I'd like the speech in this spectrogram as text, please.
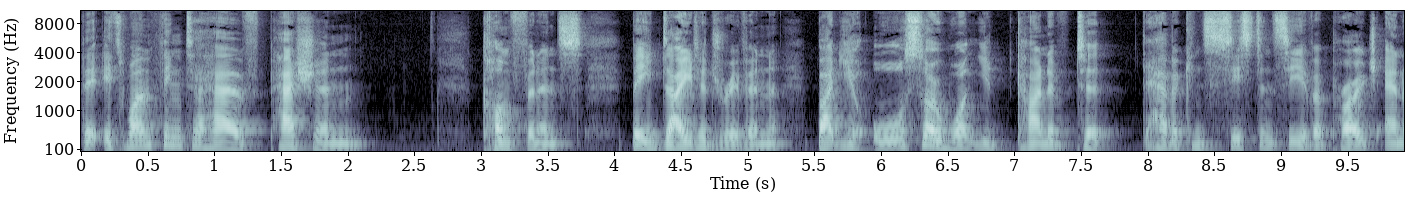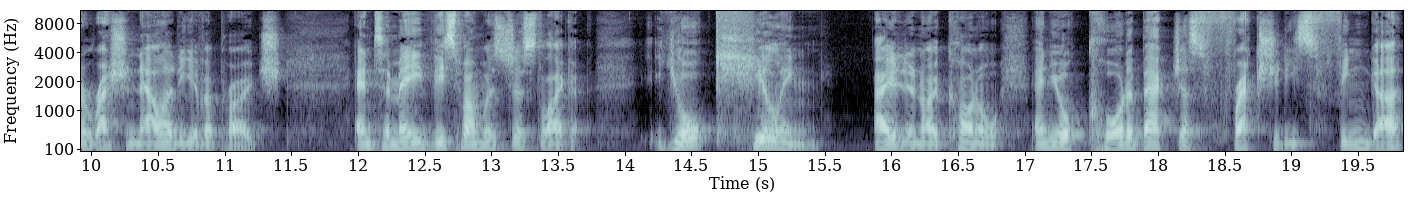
the, it's one thing to have passion, confidence, be data driven, but you also want you kind of to have a consistency of approach and a rationality of approach. And to me, this one was just like you're killing Aidan O'Connell, and your quarterback just fractured his finger.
